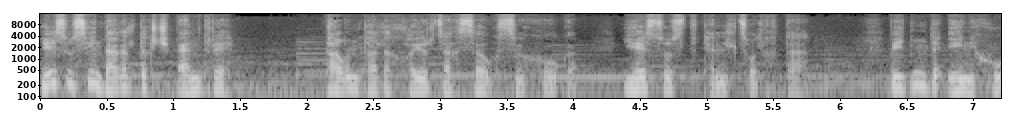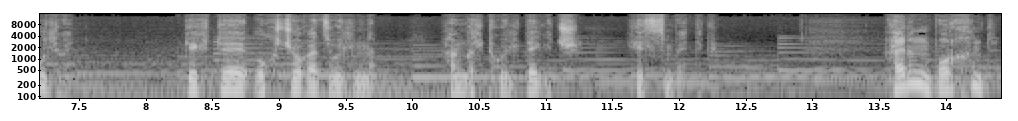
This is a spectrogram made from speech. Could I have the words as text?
Есүсийн дагалдагч Андрэ таван талах хоёр загсаа өгсөн хүүг Есүст танилцуулахдаа бидэнд энэ хүл байна. Гэхдээ өгч байгаа зүйл нь хангалтгүй л дээ гэж хэлсэн байдаг. Харин бурханд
